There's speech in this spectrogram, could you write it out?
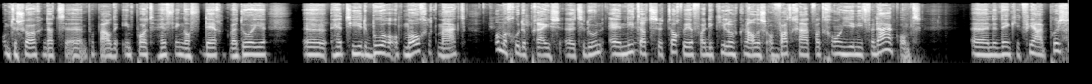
om te zorgen dat eh, een bepaalde importheffing of dergelijke, waardoor je het hier de boeren ook mogelijk maakt om een goede prijs te doen. En niet dat ze toch weer voor die kiloknallers of wat gaat, wat gewoon hier niet vandaan komt. Eh, en dan denk ik van ja, plus,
